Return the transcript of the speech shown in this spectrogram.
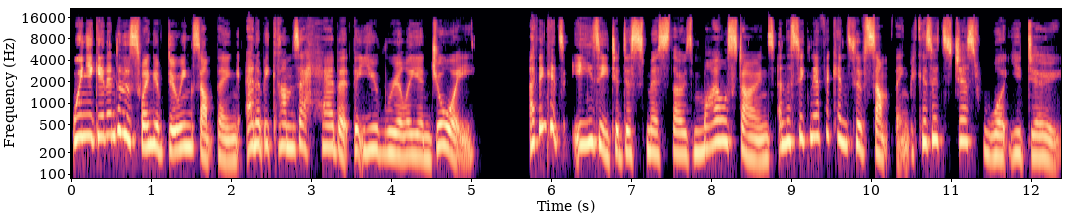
When you get into the swing of doing something and it becomes a habit that you really enjoy, I think it's easy to dismiss those milestones and the significance of something because it's just what you do.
